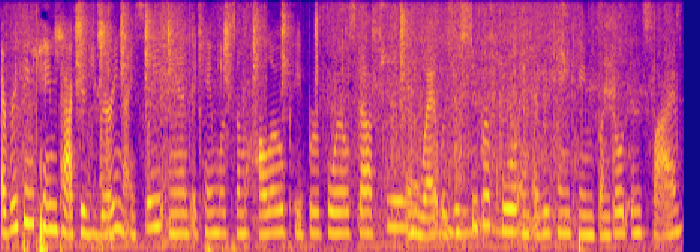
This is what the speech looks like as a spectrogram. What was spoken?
Everything came packaged very nicely, and it came with some hollow paper foil stuff. Anyway, it was just super cool, and everything came bundled in slime.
